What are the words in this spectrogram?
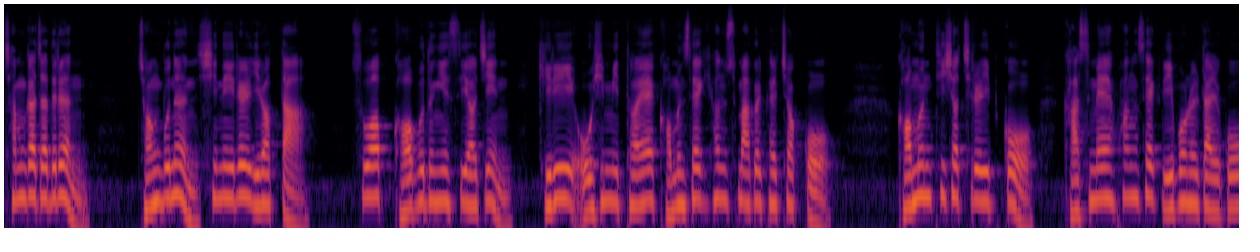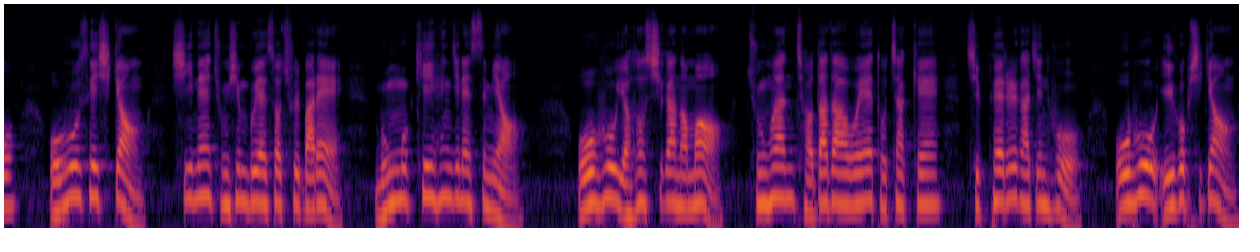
참가자들은 정부는 신의를 잃었다. 수업 거부 등이 쓰여진 길이 50m의 검은색 현수막을 펼쳤고 검은 티셔츠를 입고 가슴에 황색 리본을 달고 오후 3시경 시내 중심부에서 출발해 묵묵히 행진했으며 오후 6시가 넘어 중환 저다다오에 도착해 집회를 가진 후 오후 7시경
